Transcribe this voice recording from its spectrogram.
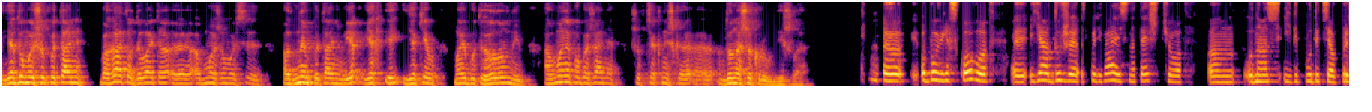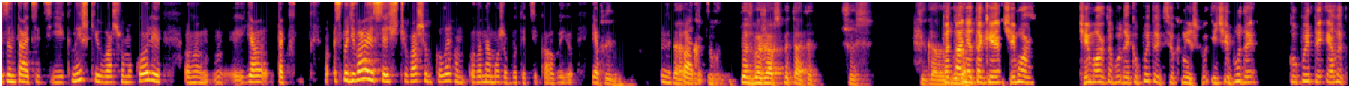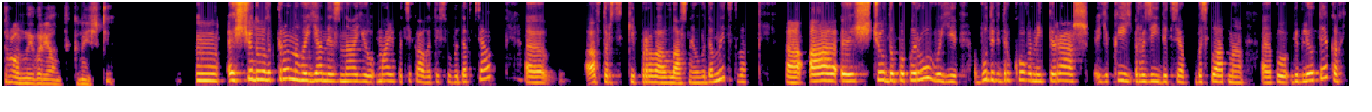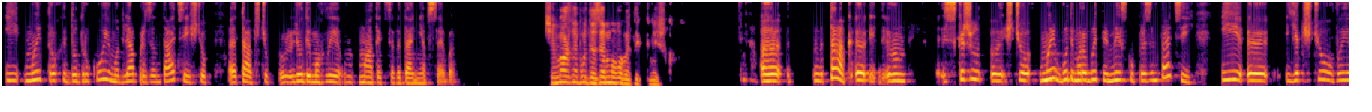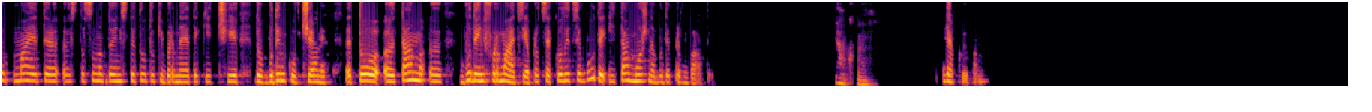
Я думаю, що питань багато. Давайте обмежимось одним питанням, як, як, яке має бути головним. А в мене побажання, щоб ця книжка до наших рук дійшла. Е, Обов'язково Е, я дуже сподіваюся на те, що ем, у нас і відбудеться презентація цієї книжки у вашому колі. Ем, Я так сподіваюся, що вашим колегам вона може бути цікавою, як Так, хто- Хтось бажав спитати щось цікаве. Питання таке: чи мож, чи можна буде купити цю книжку, і чи буде купити електронний варіант книжки? Е, Щодо електронного, я не знаю, маю поцікавитись у видавця, е, авторські права власне у видавництва. А е, щодо паперової, буде віддрукований тираж, який розійдеться безплатно по бібліотеках, і ми трохи додрукуємо для презентації, щоб так, щоб люди могли мати це видання в себе. Чи можна буде замовити книжку? Так, скажу, е, що ми будемо робити низку презентацій, і е, якщо ви маєте е, стосунок до інституту кібернетики чи до будинку вчених, е, то е, там е, буде інформація про це, коли це буде, і там можна буде придбати. Дякую. Дякую вам.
